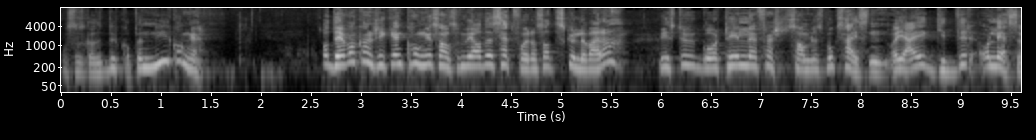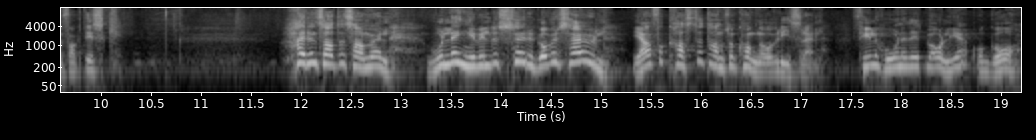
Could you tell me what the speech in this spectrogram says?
Og så skal det dukke opp en ny konge. Og det var kanskje ikke en konge sånn som vi hadde sett for oss at skulle være hvis du går til 1. Samuels bok 16. Og jeg gidder å lese, faktisk. Herren sa til Samuel, 'Hvor lenge vil du sørge over Saul?' 'Jeg har forkastet ham som konge over Israel.' 'Fyll hornet ditt med olje og gå.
